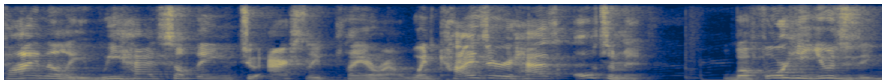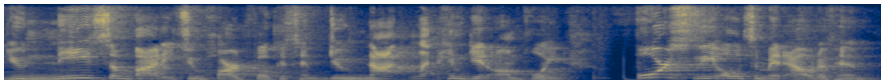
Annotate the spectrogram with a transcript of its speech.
finally we had something to actually play around. When Kaiser has ultimate, before he uses it, you need somebody to hard focus him. Do not let him get on point. Force the ultimate out of him.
